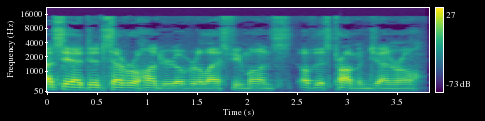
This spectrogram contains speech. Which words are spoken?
I'd say I did several hundred over the last few months of this problem in general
